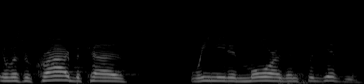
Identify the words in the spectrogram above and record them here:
It was required because we needed more than forgiveness.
